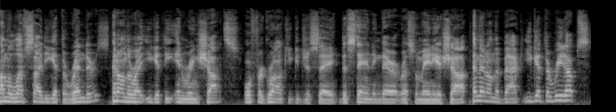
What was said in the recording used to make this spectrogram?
On the left side, you get the renders, and on the right, you get the in-ring shots, or for Gronk, you could just say the standing there at WrestleMania shot. And then on the back, you get the read-ups,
